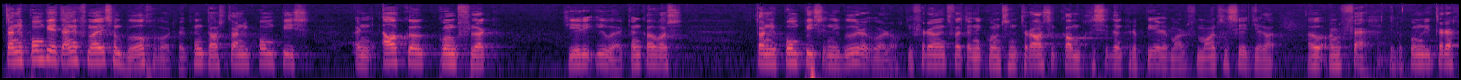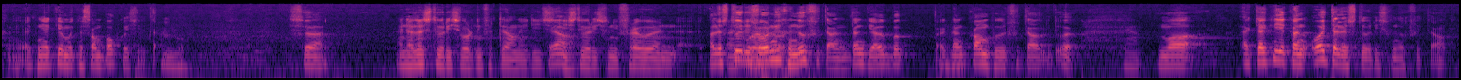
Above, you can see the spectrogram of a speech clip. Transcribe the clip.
Tannie Pompie het eintlik vir my 'n simbool geword. Ek dink daar staan die pompies in elke konflik deur die eeue. Ek dink daar was Tannie Pompies in die Boereoorlog, die vrouens wat in die konsentrasiekamp gesit en krepeer het, maar vir maande gesê het julle hou aan veg. Julle kom nie terug nie. Ek net jy moet 'n sambok as jy terugkom. So, En hulle stories word nie vertel nie. Die, Ja. die stories van die vroue en hulle stories word nie genoeg vertel. Ek dink jou boek, ek dink Kampoer vertel dit ook. Ja. Maar ek dink nie jy kan ooit hulle stories genoeg vertel nie.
